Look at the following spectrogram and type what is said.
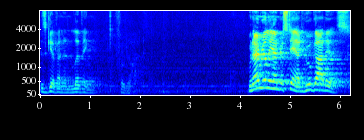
is given in living for God. When I really understand who God is,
